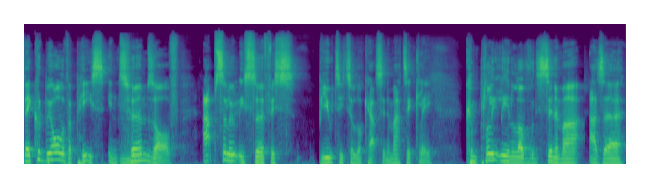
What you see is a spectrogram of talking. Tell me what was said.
They could be all of a piece in mm. terms of absolutely surface beauty to look at cinematically, completely in love with cinema as a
